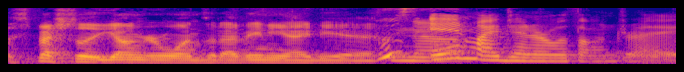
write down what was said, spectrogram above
especially younger ones, would have any idea. Who's No. in my dinner with Andre?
